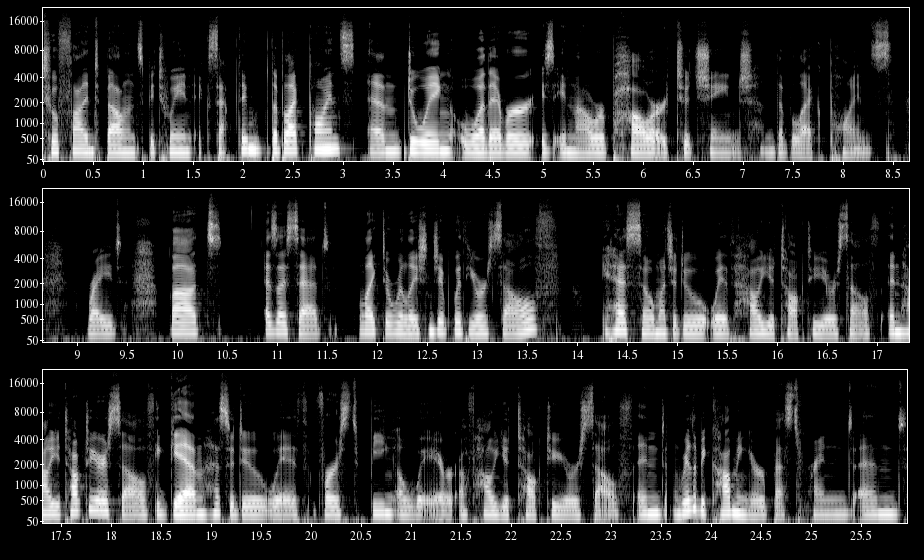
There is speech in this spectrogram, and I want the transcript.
To find balance between accepting the black points and doing whatever is in our power to change the black points right? But as i said like the relationship with yourself it has so much to do with how you talk to yourself. And how you talk to yourself, again, has to do with first being aware of how you talk to yourself and really becoming your best friend and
